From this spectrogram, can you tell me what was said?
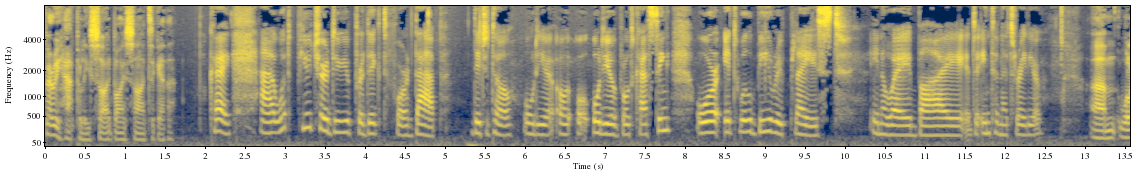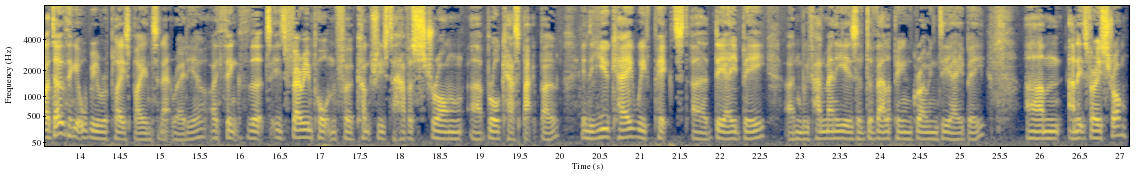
very happily side by side together. Okay. Uh, what future do you predict for DAB? digital audio audio broadcasting or it will be replaced in a way by the internet radio um, well, I don't think it will be replaced by internet radio. I think that it's very important for countries to have a strong uh, broadcast backbone. In the UK, we've picked uh, DAB, and we've had many years of developing and growing DAB. um, and it's very strong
